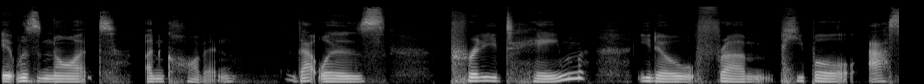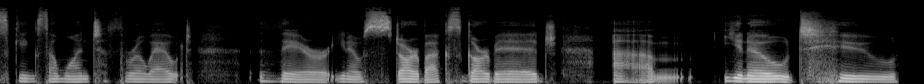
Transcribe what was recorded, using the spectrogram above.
it was not uncommon. That was pretty tame, you know, from people asking someone to throw out their, you know, Starbucks garbage, um, you know, to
